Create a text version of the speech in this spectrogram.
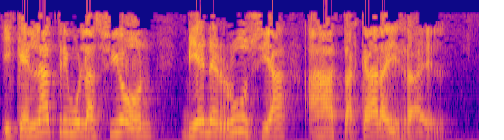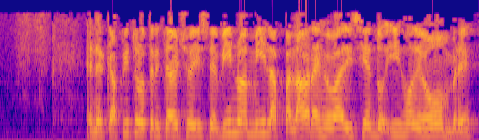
Y que en la tribulación viene Rusia a atacar a Israel. En el capítulo 38 dice, vino a mí la palabra de Jehová diciendo, hijo de hombre,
